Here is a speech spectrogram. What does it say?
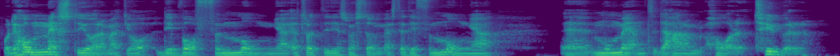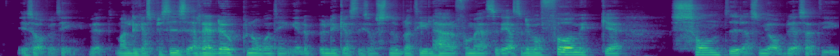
Och det har mest att göra med att jag, det var för många, jag tror att det är det som jag stör mest, att det är för många eh, moment där han har tur i saker och ting. Vet, man lyckas precis rädda upp någonting eller lyckas liksom snubbla till här och få med sig det. Alltså det var för mycket sånt i den som jag blev så att det,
